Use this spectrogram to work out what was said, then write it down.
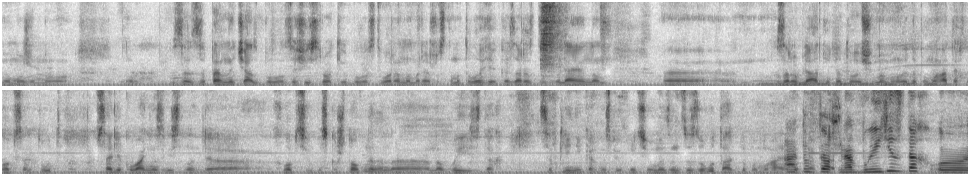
ми можемо ну, за, за певний час було за 6 років було створено мережу стоматології, яка зараз дозволяє нам е, заробляти для того, щоб ми могли допомагати хлопцям тут. Все лікування, звісно, для хлопців безкоштовне на, на виїздах. Це в клініках ми співпрацюємо з НСЗУ, так допомагаємо. А тобто також. на виїздах о,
